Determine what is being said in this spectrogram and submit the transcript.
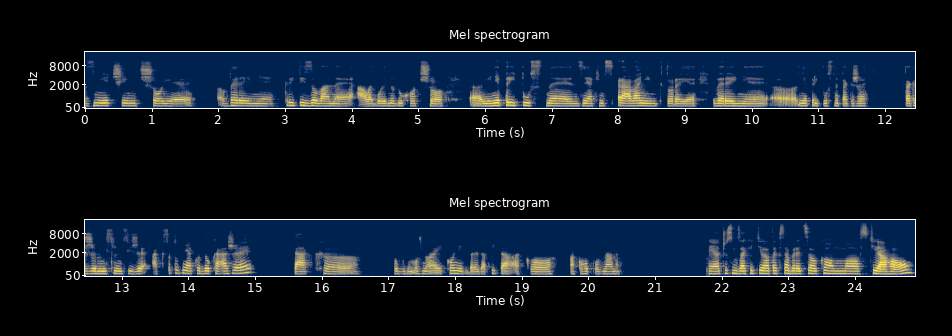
s niečím, čo je verejne kritizované alebo jednoducho, čo je neprípustné s nejakým správaním, ktoré je verejne neprípustné. Takže Takže myslím si, že ak sa to nejako dokáže, tak eh, to bude možno aj koniec Breda Pita, ako, ako ho poznáme. Ja, čo som zachytila, tak sa Bred celkom eh, stiahol.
